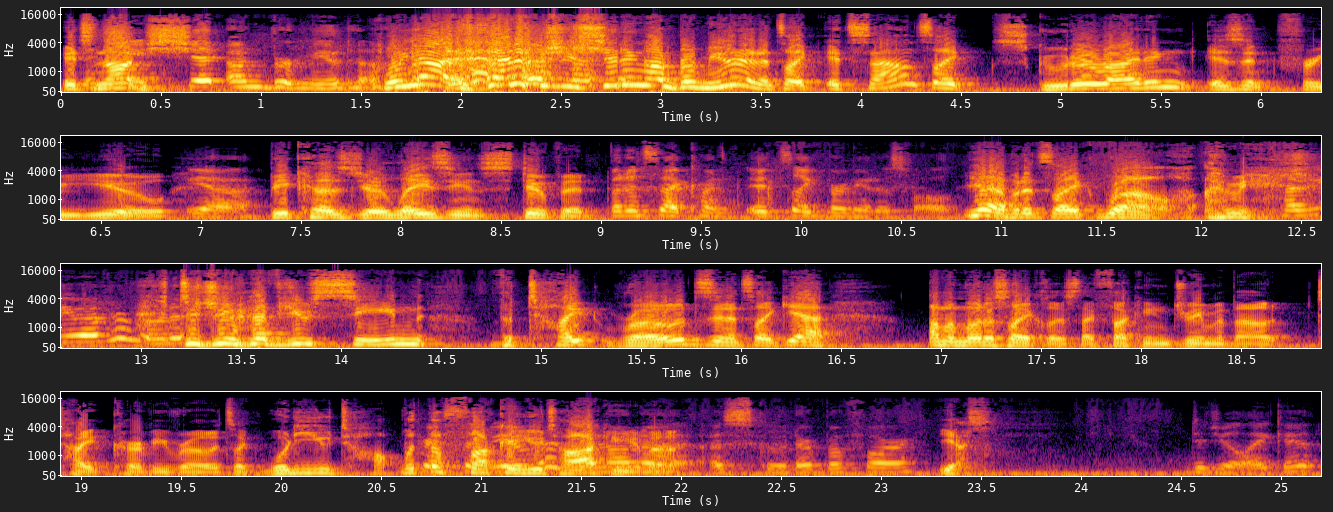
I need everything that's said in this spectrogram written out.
it's And not. she shit on Bermuda. well, yeah, she's shitting on Bermuda, and it's like it sounds like scooter riding isn't for you. Yeah. because you're lazy and stupid. but it's that kind. It's like Bermuda's fault. Yeah, but it's like, well, I mean, Have you ever did you have you seen the tight roads? And it's like, yeah, I'm a motorcyclist. I fucking dream about tight, curvy roads. Like, what are you ta- What Chris, the fuck have are you ever talking been on about? A, a scooter before? Yes. Did you like it?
